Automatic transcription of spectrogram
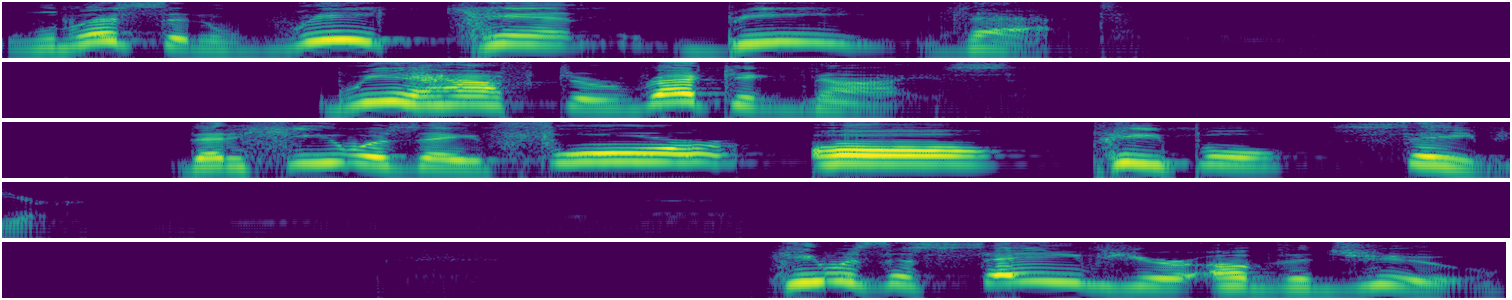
Listen we can't be that. We have to recognize that he was a for all people Savior. He was the Savior of the Jew.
